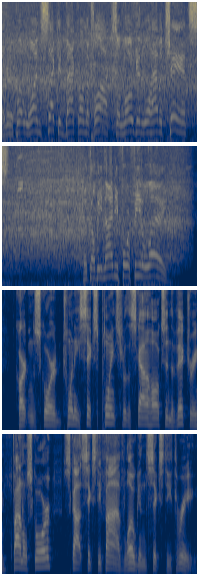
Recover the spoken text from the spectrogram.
They're going to put one second back on the clock, so Logan will have a chance, but they'll be 94 feet away. Carden scored 26 points for the Skyhawks in the victory. Final score Scott 65, Logan 63.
